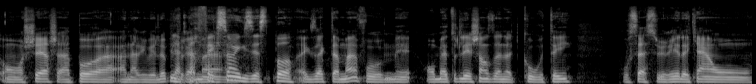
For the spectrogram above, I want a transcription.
on cherche à pas en arriver là. puis La vraiment- perfection n'existe pas. Exactement. Faut, mais on met toutes les chances de notre côté pour s'assurer de quand on,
